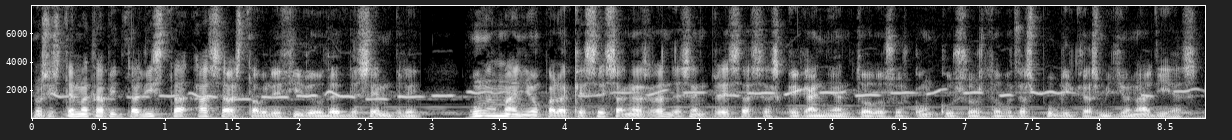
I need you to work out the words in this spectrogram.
No sistema capitalista asa establecido desde sempre un amaño para que sexan as grandes empresas as que gañan todos os concursos de obras públicas millonarias.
